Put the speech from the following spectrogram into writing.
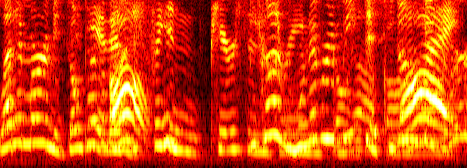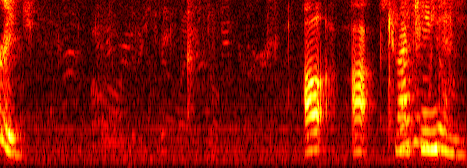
Let him murder me. Don't press Yeah, a button. freaking Pearson's Because whenever he beat this, he doesn't Why? get courage. I'll, uh, can I Let kill change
